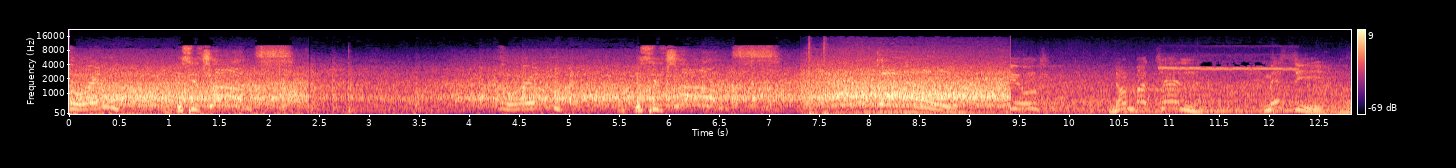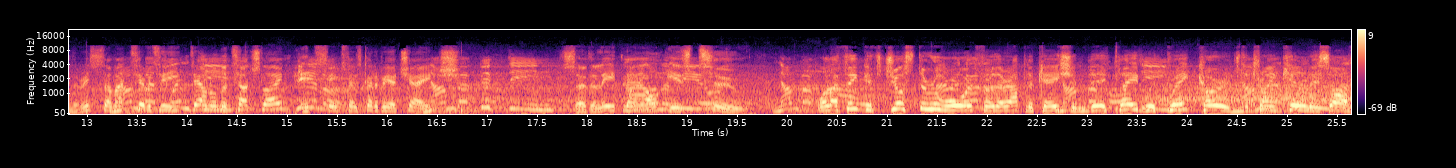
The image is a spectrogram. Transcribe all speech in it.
Owen. This is Chance! Owen. this is Chance! Goal! Field, number 10, Messi. Well, there is some Number activity 20, down on the touchline. It seems there's going to be a change. Number 15, So the lead now the is field, two. Number Well, I think it's just the reward for their application. Number They played with great courage to try and number kill this off,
